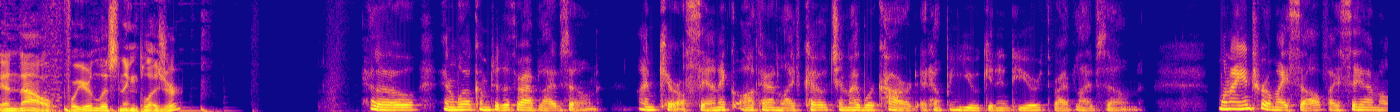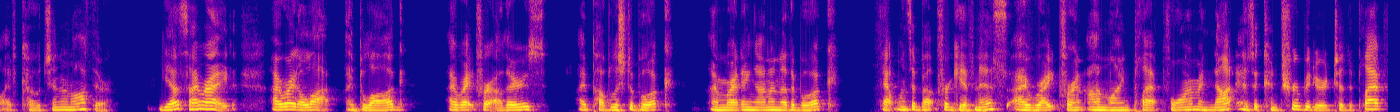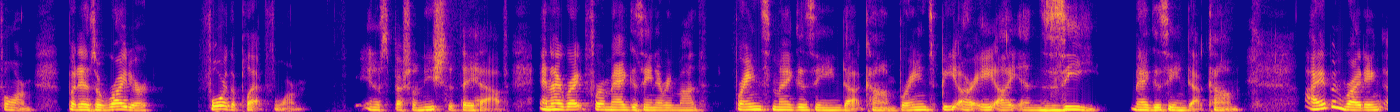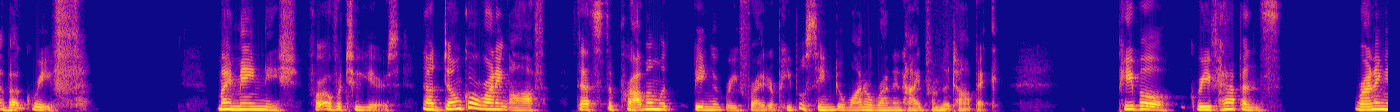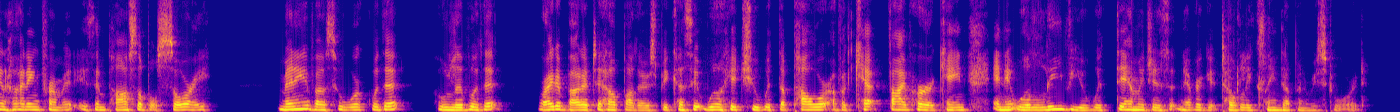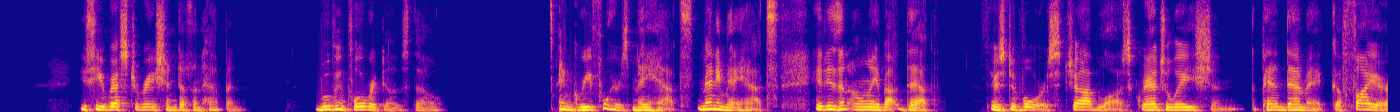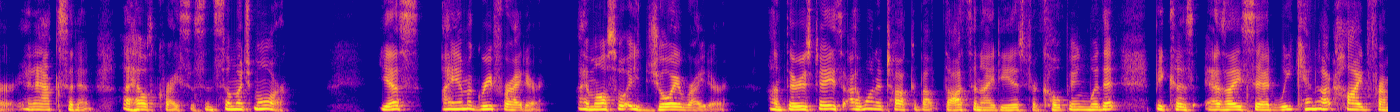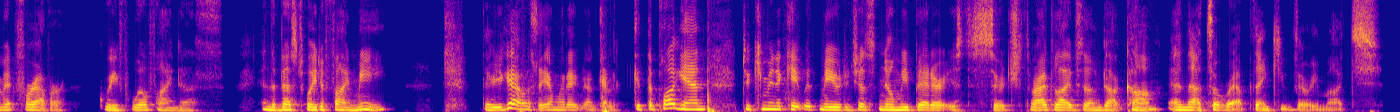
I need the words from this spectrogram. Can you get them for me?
And now, for your listening pleasure. Hello, and welcome to the Thrive Life Zone. I'm Carol Sanick, author and life coach, and I work hard at helping you get into your Thrive Life Zone. When I intro myself, I say I'm a life coach and an author. Yes, I write. I write a lot. I blog. I write for others. I published a book. I'm writing on another book. That one's about forgiveness. I write for an online platform and not as a contributor to the platform, but as a writer for the platform in a special niche that they have. And I write for a magazine every month, brainzmagazine.com, brainz, B R A I N Z magazine.com. I have been writing about grief, my main niche, for over two years. Now, don't go running off. That's the problem with being a grief writer. People seem to want to run and hide from the topic. People, grief happens. Running and hiding from it is impossible. Sorry. Many of us who work with it, who live with it, write about it to help others because it will hit you with the power of a Cat 5 hurricane and it will leave you with damages that never get totally cleaned up and restored. You see, restoration doesn't happen. Moving forward does, though. And grief wears many hats, many, many hats. It isn't only about death, there's divorce, job loss, graduation, the pandemic, a fire, an accident, a health crisis, and so much more. Yes, I am a grief writer. I'm also a joy writer. On Thursdays, I want to talk about thoughts and ideas for coping with it because, as I said, we cannot hide from it forever. Grief will find us. And the best way to find me there you go. See, I'm going to get the plug in to communicate with me or to just know me better is to search thrivelifezone.com. And that's a wrap. Thank you very much.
